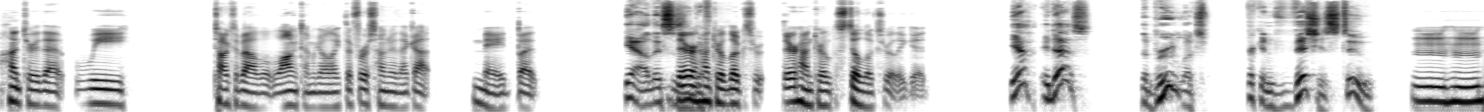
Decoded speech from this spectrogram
hunter that we talked about a long time ago, like the first hunter that got made. But Yeah, this is their hunter looks, their hunter still looks really good. Yeah, it does. The brute looks freaking vicious too. Hmm.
